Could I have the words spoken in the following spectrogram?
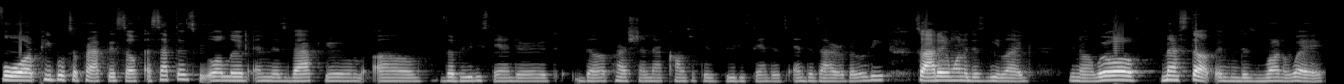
for people to practice self-acceptance we all live in this vacuum of the beauty standard the oppression that comes with these beauty standards and desirability so i didn't want to just be like you know, we're all messed up and just run away.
